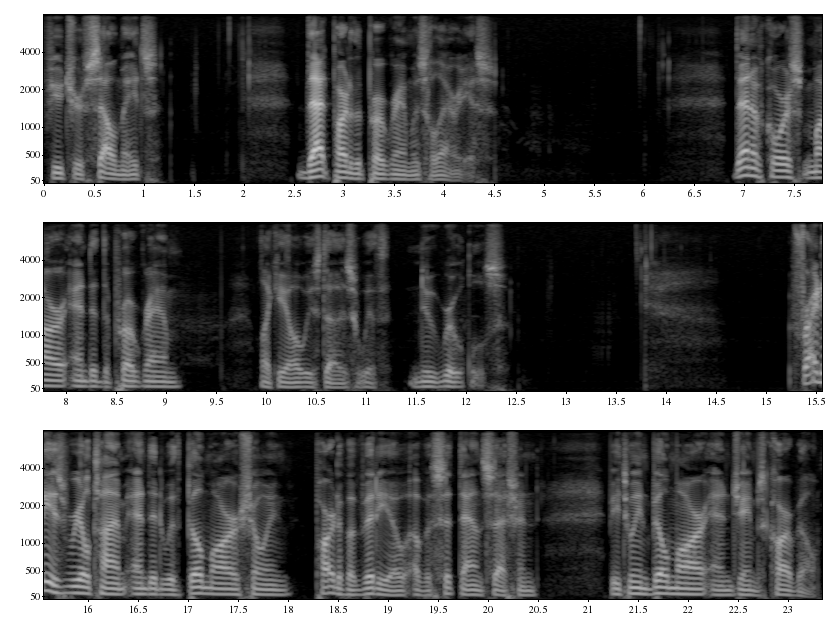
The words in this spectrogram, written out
future cellmates. That part of the program was hilarious. Then, of course, Maher ended the program like he always does with new rules. Friday's real time ended with Bill Maher showing part of a video of a sit down session between Bill Maher and James Carville.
